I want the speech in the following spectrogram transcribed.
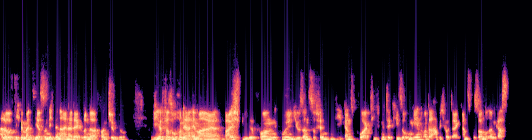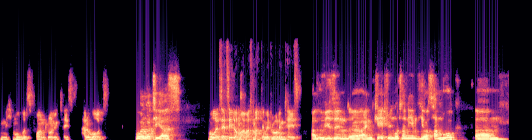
Hallo, ich bin Matthias und ich bin einer der Gründer von Jimdo. Wir versuchen ja immer Beispiele von coolen Usern zu finden, die ganz proaktiv mit der Krise umgehen. Und da habe ich heute einen ganz besonderen Gast, nämlich Moritz von Rolling Taste. Hallo Moritz. Moin Matthias. Moritz, erzähl doch mal, was macht ihr mit Rolling Taste? Also wir sind äh, ein Catering-Unternehmen hier aus Hamburg. Ähm,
